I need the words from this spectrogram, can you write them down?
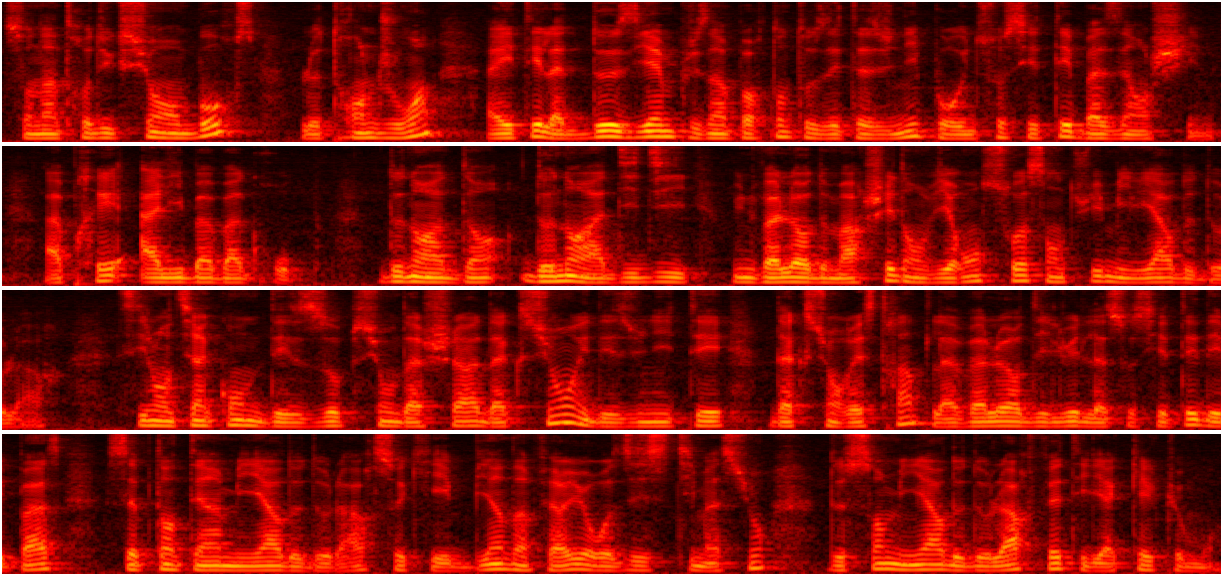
Son introduction en bourse, le 30 juin, a été la deuxième plus importante aux États-Unis pour une société basée en Chine, après Alibaba Group, donnant à, Didi une valeur de marché d'environ 68 milliards de dollars. Si l'on tient compte des options d'achat d'actions et des unités d'actions restreintes, la valeur diluée de la société dépasse 71 milliards de dollars, ce qui est bien inférieur aux estimations de 100 milliards de dollars faites il y a quelques mois.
